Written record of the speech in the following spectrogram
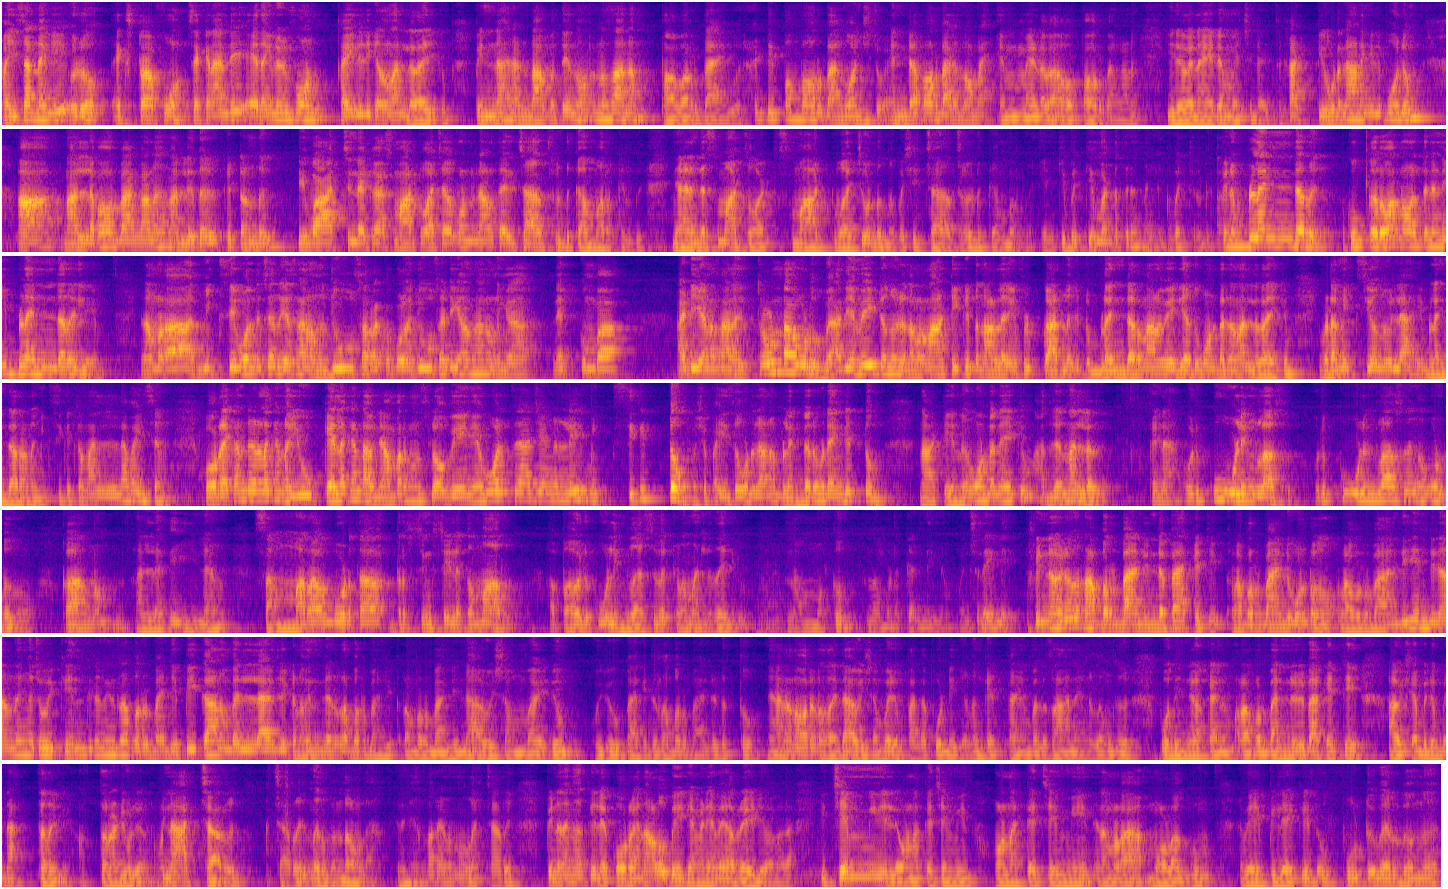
പൈസ ഉണ്ടെങ്കിൽ ഒരു എക്സ്ട്രാ ഫോൺ സെക്കൻഡ് ഹാൻഡ് ഏതെങ്കിലും ഒരു ഫോൺ കയ്യിലിരിക്കുന്നത് നല്ലതായിരിക്കും. പിന്നെ രണ്ടാമത്തെ എന്ന് പറയുന്ന സാധനം പവർ ബാങ്ക് ഒരു അടിപ്പം പവർ ബാങ്ക് വാങ്ങിച്ചോ. എന്റെ പവർ ബാങ്ക് എന്ന് പറഞ്ഞാൽ എം എയുടെ പവർ ബാങ്കാണ് ഇരുപതിനായിരം എച്ചിന്റെ ഇത് കട്ടി കൂടുതലാണെങ്കിൽ പോലും ആ നല്ല പവർ ബാങ്ക് നല്ല ഇത് കിട്ടുന്നുണ്ട് ഈ വാച്ചിന്റെ ഒക്കെ സ്മാർട്ട് വാച്ച് ഒക്കെ തന്നെ ആൾക്കാർ ചാർജർ എടുക്കാൻ മറക്കരുത്. ഞാൻ എന്റെ സ്മാർട്ട് വാച്ച് സ്മാർട്ട് വാച്ച് കൊണ്ടുവന്നു പക്ഷേ ചാർജർ എടുക്കാൻ മറന്നു. എനിക്ക് പറ്റിയ മണ്ടത്തിന് നിങ്ങൾക്ക് പറ്റരുത്. പിന്നെ ബ്ലെൻഡർ കുക്കർ പറഞ്ഞ പോലെ തന്നെയാണ് ഈ ബ്ലെൻഡർ ഇല്ലേ? നമ്മുടെ മിക്സി പോലത്തെ ചെറിയ സാധനമാണ്. ജ്യൂസറൊക്കെ പോലെ ജ്യൂസ് അടിക്കാൻ സാധനമാണ്. ഇങ്ങനെ നെക്കുമ്പോൾ അടിയണ സാധനം. ഇത്ര ഉണ്ടാവുള്ളൂ. അധികം വെയിറ്റ് ഒന്നുമില്ല നമ്മുടെ നാട്ടിൽ കിട്ടും അല്ലെങ്കിൽ ഫ്ലിപ്കാർട്ടിൽ കിട്ടും. ബ്ലെൻഡർ എന്നാണ് വരിക. അത് കൊണ്ടുവരാൻ നല്ലതായിരിക്കും. ഇവിടെ മിക്സി ഒന്നുമില്ല ഈ ബ്ലെൻഡറാണ് മിക്സിക്കൊക്കെ നല്ല പൈസയാണ്. കുറേ കണ്ടുകളിലൊക്കെ ഉണ്ടാവും യു കെയിലൊക്കെ ഉണ്ടാവും. ഞാൻ പറഞ്ഞു സ്ലോവേനിയ പോലത്തെ രാജ്യങ്ങളിൽ മിക്സി കിട്ടും. പക്ഷെ പൈസ കൂടുതലാണ്. ബ്ലെൻഡർ ഇവിടെയും കിട്ടും. നാട്ടിൽ നിന്ന് കൊണ്ടുവന്നേക്കും. അതിൽ നല്ലത്. പിന്നെ ഒരു കൂളിംഗ് ഗ്ലാസ് ഒരു കൂളിംഗ് ഗ്ലാസ് നിങ്ങൾ കൊണ്ടുവന്നു? കാരണം നല്ല വെയിലാണ്. സമ്മർ ആകുമ്പോൾ കൊടുത്ത ഡ്രസ്സിങ് സ്റ്റൈലൊക്കെ മാറും. അപ്പോൾ ഒരു കൂളിംഗ് ഗ്ലാസ് വെക്കണം നല്ലതായിരിക്കും. നമുക്കും നമ്മുടെ കണ്ണിനും. മനസ്സിലായില്ലേ? പിന്നെ ഒരു റബ്ബർ ബാൻഡിന്റെ പാക്കറ്റ് റബ്ബർ ബാൻഡ് കൊണ്ടുവന്നു. റബ്ബർ ബാൻഡ് എന്തിനാന്ന് നിങ്ങൾ ചോദിക്കുക എന്തിനാണ് ഈ റബ്ബർ ബാൻഡ് ഇപ്പൊ ഈ കാണുമ്പോൾ എല്ലാവരും ചോദിക്കണം എന്തിനാണ് റബ്ബർ ബാൻഡ് റബ്ബർ ബാൻഡിന്റെ ആവശ്യം വരും. ഒരു പാക്കറ്റ് റബ്ബർ ബാൻഡ് എടുത്തു. ഞാനാണ് പറയണത് അതിന്റെ ആവശ്യം വരും. പല പൊടികളും കെട്ടാനും പല സാധനങ്ങളും നമുക്ക് പൊതിഞ്ഞു വെക്കാനും റബ്ബർ ബാൻഡിന്റെ ഒരു പാക്കറ്റ് ആവശ്യം വരും. പിന്നെ അത്തറില്ലേ? അത്ര അടിപൊളിയാണ്. പിന്നെ അച്ചാറ്. അച്ചാറ് നിർബന്ധമുള്ള ഇത് ഞാൻ പറയണമെന്നുള്ള അച്ചാറ് പിന്നെ നിങ്ങൾക്കില്ലേ കുറേ നാൾ ഉപയോഗിക്കാൻ വേണ്ടി വേറെ ഐഡിയ പറഞ്ഞുതരാം ഈ ചെമ്മീനില്ലേ ഉണക്ക ചെമ്മീൻ ഉണക്ക ചെമ്മീൻ നമ്മുടെ മുളകും വേപ്പിലേക്ക് ഇട്ട് ഉപ്പിട്ട് വെറുതെ ഒന്ന്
